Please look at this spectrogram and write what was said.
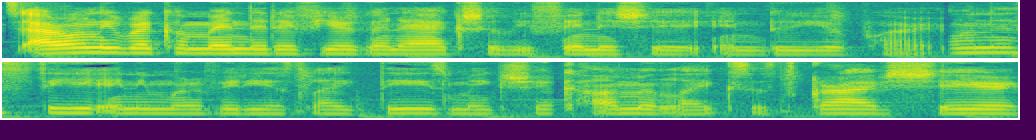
So I only recommend it if you're gonna actually finish it and do your part. Want to see any more videos like these? Make sure comment, like, subscribe, share,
